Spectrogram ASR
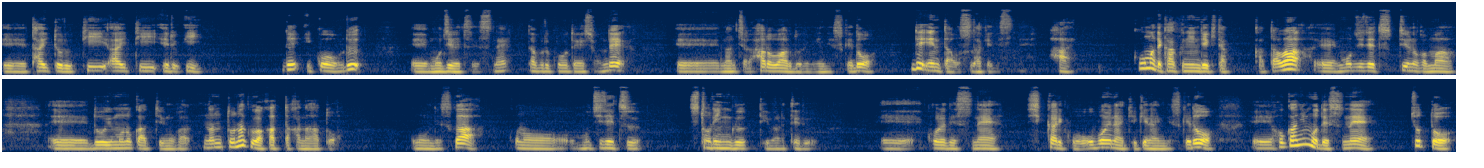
えー、title でイコール、えー、文字列ですね。ダブルクォーテーションで、えー、なんちゃらハローワールドでもいいんですけど、で、エンターを押すだけですね。はい。ここまで確認できた方は、えー、文字列っていうのが、まあ、えー、どういうものかっていうのが、なんとなく分かったかなと思うんですが、この文字列、ストリングって言われてる、えー、これですね、しっかりこう覚えないといけないんですけど、えー、他にもですね、ちょっと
